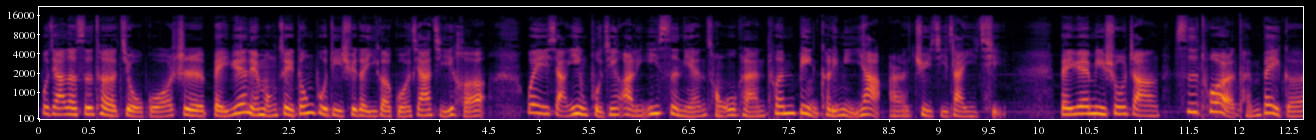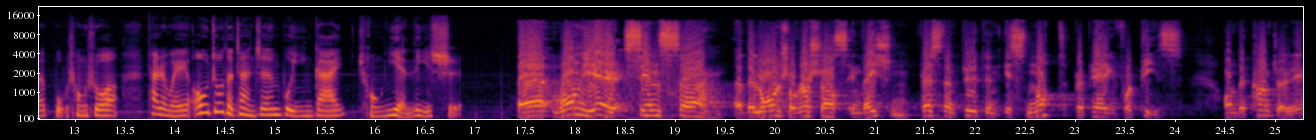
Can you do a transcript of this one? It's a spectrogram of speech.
布加勒斯特九国是北约联盟最东部地区的一个国家集合，为响应普京2014年从乌克兰吞并克里米亚而聚集在一起。北约秘书长斯托尔滕贝格补充说，他认为欧洲的战争不应该重演历史。Uh, one year since uh, the launch of Russia's invasion, President Putin is not preparing for peace. On the contrary,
